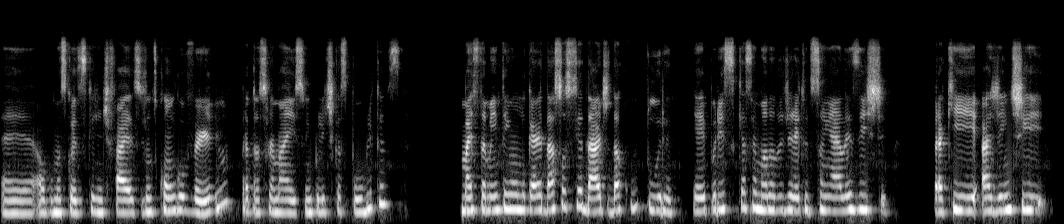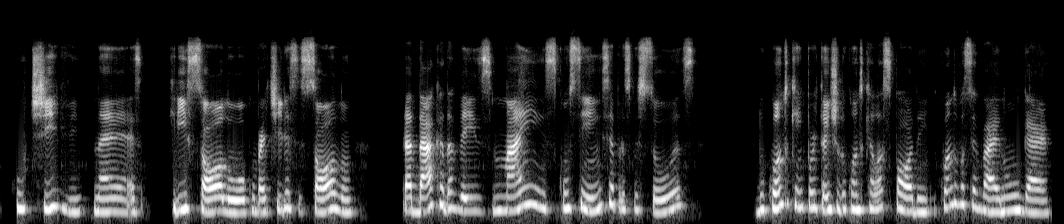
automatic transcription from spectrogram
é, algumas coisas que a gente faz junto com o governo para transformar isso em políticas públicas, mas também tem um lugar da sociedade, da cultura. E aí por isso que a Semana do Direito de Sonhar ela existe, para que a gente cultive, né, crie solo ou compartilhe esse solo para dar cada vez mais consciência para as pessoas do quanto que é importante, do quanto que elas podem. E quando você vai num lugar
